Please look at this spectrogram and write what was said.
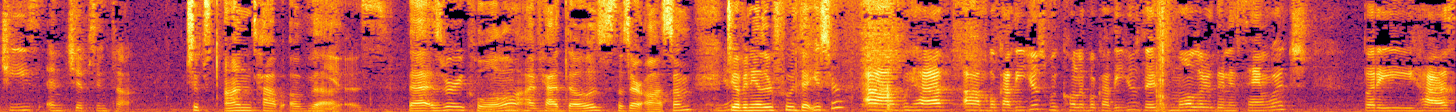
cheese, and chips on top. Chips on top of the. yes. That is very cool. I've had those. Those are awesome. Do you have any other food that you serve? Uh, we have um, bocadillos. We call it bocadillos. They're smaller than a sandwich, but it has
